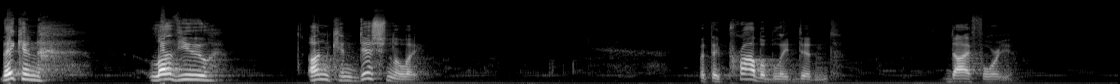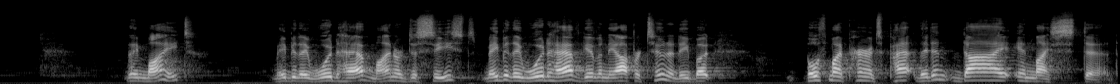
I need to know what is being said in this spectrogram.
They can love you unconditionally, but they probably didn't die for you. They might. Maybe they would have. Mine are deceased. Maybe they would have given the opportunity, but both my parents, they didn't die in my stead.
